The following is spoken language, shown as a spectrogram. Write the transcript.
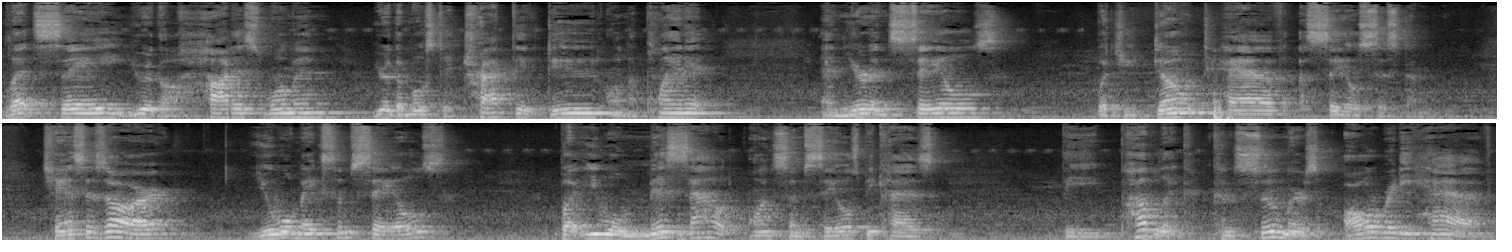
Let's say you're the hottest woman, you're the most attractive dude on the planet, and you're in sales, but you don't have a sales system, chances are you will make some sales, but you will miss out on some sales because the public, consumers, already have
